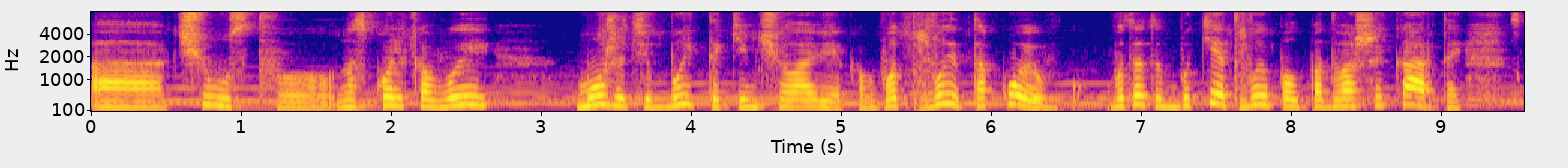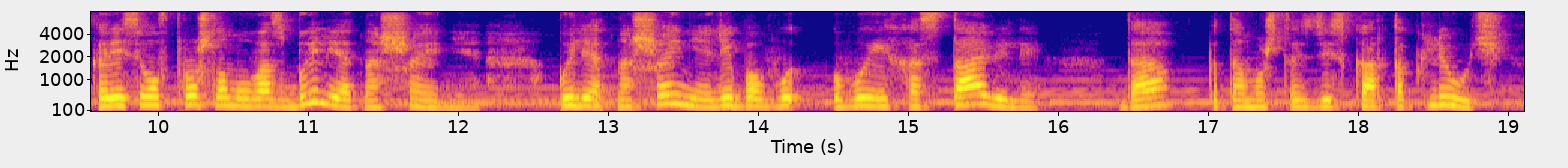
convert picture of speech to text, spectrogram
а, чувств, насколько вы можете быть таким человеком. Вот вы такой, вот этот букет выпал под вашей картой. Скорее всего, в прошлом у вас были отношения, были отношения, либо вы, вы их оставили, да, потому что здесь карта ключ –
